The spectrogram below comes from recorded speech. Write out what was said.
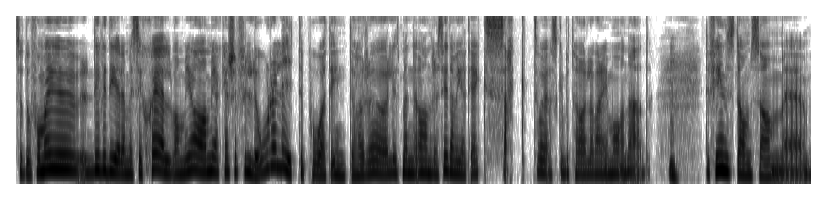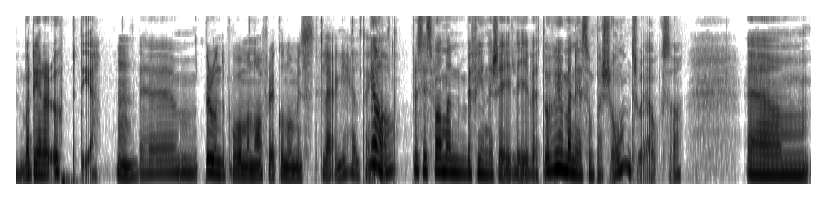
Så då får man ju dividera med sig själv om ja, men jag kanske förlorar lite på att inte ha rörligt, men å andra sidan vet jag exakt vad jag ska betala varje månad. Mm. Det finns de som eh, värderar upp det. Mm. Um, Beroende på vad man har för ekonomiskt läge helt enkelt. Ja, precis var man befinner sig i livet och hur man är som person tror jag också. Um,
